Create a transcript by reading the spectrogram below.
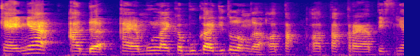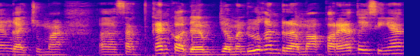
kayaknya ada kayak mulai kebuka gitu loh nggak otak otak kreatifnya nggak cuma uh, kan kalau zaman dulu kan drama Korea tuh isinya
